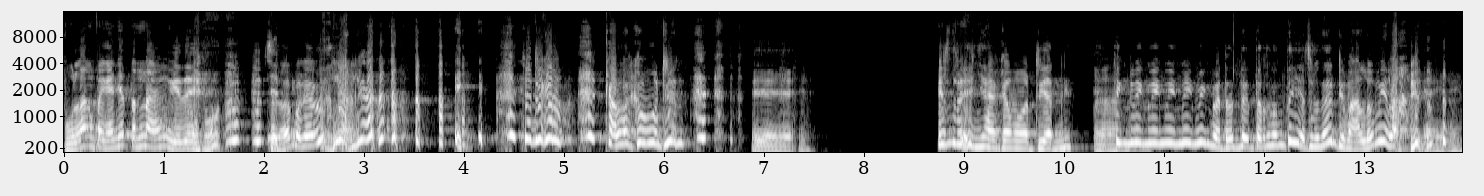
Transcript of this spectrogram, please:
pulang pengennya tenang gitu ya. Sudah pakai tenang. Jadi kalau kalau kemudian Iya iya. iya. istrinya kemudian ting ting ting ting ting ting pada titik tertentu ya sebenarnya dimaklumi lah. Iya, iya, iya.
